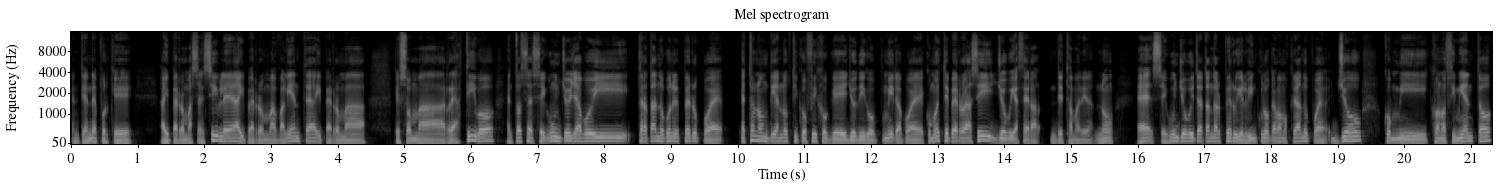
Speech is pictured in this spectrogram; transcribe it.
¿Entiendes? Porque hay perros más sensibles, hay perros más valientes, hay perros más que son más reactivos. Entonces, según yo ya voy tratando con el perro, pues esto no es un diagnóstico fijo que yo digo, mira, pues como este perro es así, yo voy a hacer de esta manera. No, es según yo voy tratando al perro y el vínculo que vamos creando, pues yo con mis conocimientos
